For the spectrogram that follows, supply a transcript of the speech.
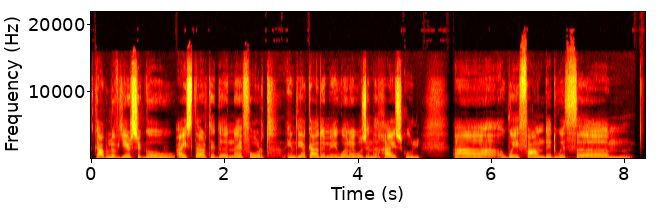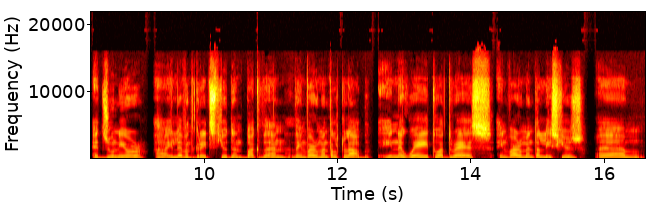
A couple of years ago, I started an effort in the academy when I was in the high school. Uh, we founded with um, a junior uh, 11th grade student back then, the Environmental Club, in a way to address environmental issues um,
